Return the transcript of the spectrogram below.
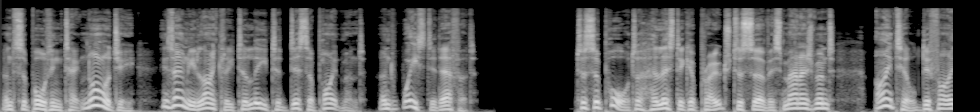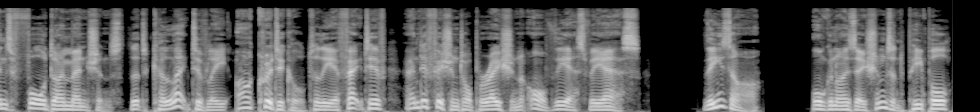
and supporting technology is only likely to lead to disappointment and wasted effort. To support a holistic approach to service management, ITIL defines four dimensions that collectively are critical to the effective and efficient operation of the SVS. These are organizations and people,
